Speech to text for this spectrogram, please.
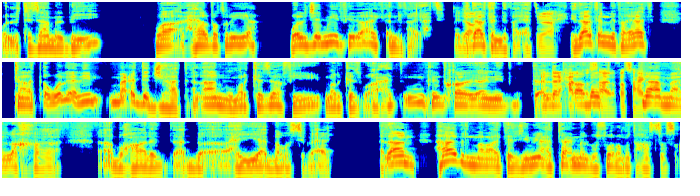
والالتزام البيئي والحياة الفطرية والجميل في ذلك النفايات. إدارة, إدارة النفايات. نعم. إدارة النفايات كانت أول يعني مع عدة جهات. الآن ممركزة في مركز واحد وممكن يعني عندنا حلقة سابقة صحيح. نعم مع الأخ أبو خالد حيي عبد الله السباعي. الآن هذه المراكز جميعها تعمل بصورة متخصصة.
